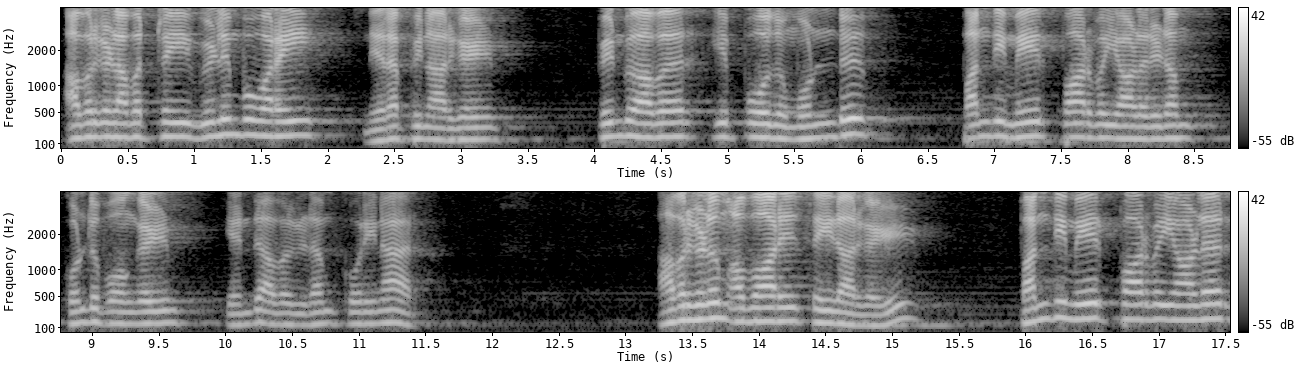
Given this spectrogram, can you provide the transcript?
அவர்கள் அவற்றை விளிம்பு வரை நிரப்பினார்கள். பின்பு அவர் இப்போது உண்டு பந்தி மேற்பார்வையாளரிடம் கொண்டு போங்கள் என்று அவர்களிடம் கூறினார். அவர்களும் அவ்வாறே செய்தார்கள். பந்தி மேற்பார்வையாளர்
